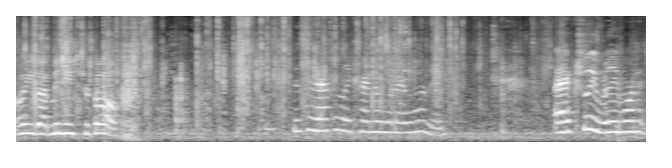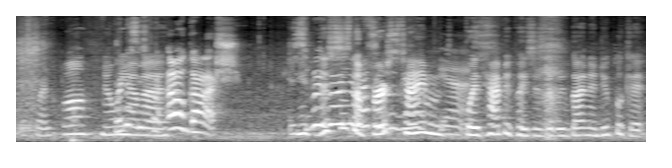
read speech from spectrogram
Oh, you got miniature golf. This is actually kind of what I wanted. I actually really wanted this one. Well, now we have a. Oh gosh. This This where is the first time Yes. with Happy Places that we've gotten a duplicate.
